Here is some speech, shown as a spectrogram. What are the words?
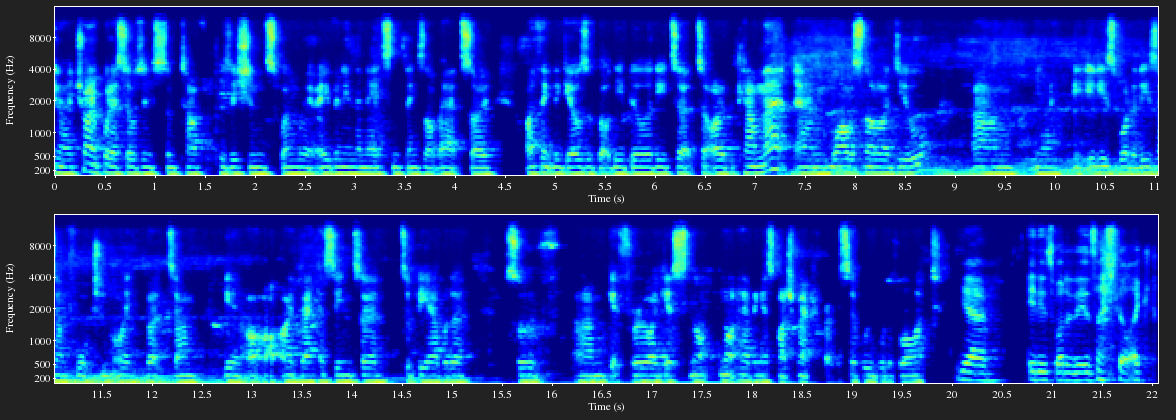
you know trying to put ourselves into some tough positions when we're even in the nets and things like that. So I think the girls have got the ability to, to overcome that. And while it's not ideal, um, you know it, it is what it is, unfortunately. But um, yeah, I, I back us in to, to be able to sort of um, get through. I guess not not having as much match practice as we would have liked. Yeah, it is what it is. I feel like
